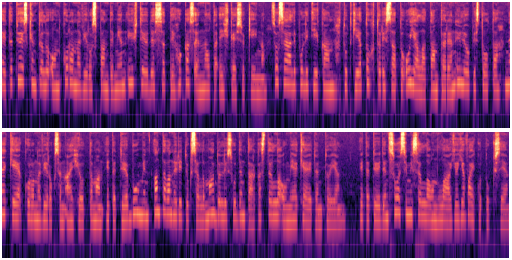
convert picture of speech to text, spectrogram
etätyöskentely on koronaviruspandemian yhteydessä tehokas ennaltaehkäisykeino. Sosiaalipolitiikan tutkija tohtori Satu Ojala Tampereen yliopistolta näkee koronaviruksen aiheuttaman etätyöbuumin antavan yrityksellä mahdollisuuden tarkastella omia käytäntöjään. Etätöiden suosimisella on laajoja vaikutuksia.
